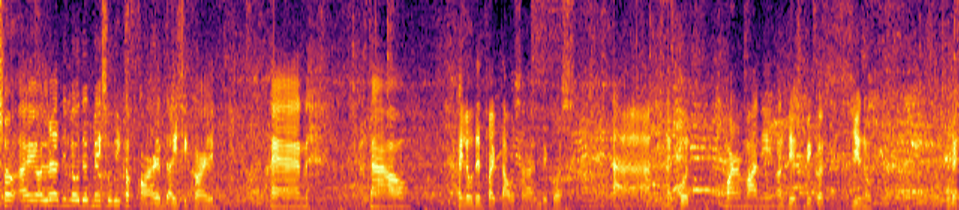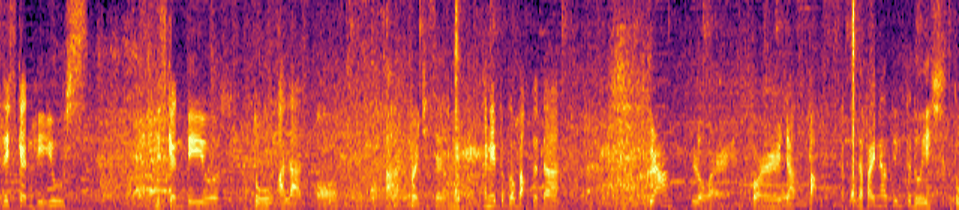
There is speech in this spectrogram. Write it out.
So I already loaded my Suica card, IC card, and now I loaded 5,000 because uh, I put more money on this because you know because this can be used this can be used to a lot of uh, purchases. I need to go back to the ground floor for the bus. The final thing to do is to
